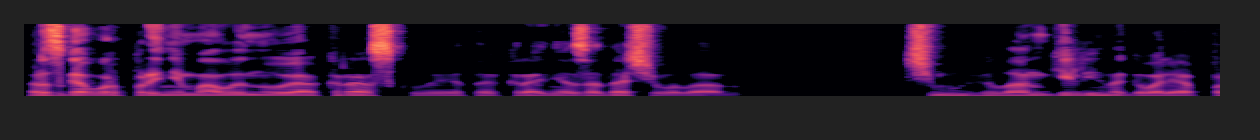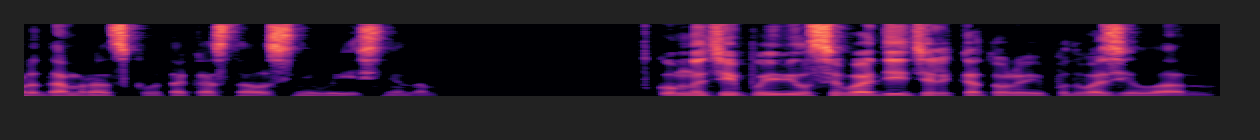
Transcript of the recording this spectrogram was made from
Разговор принимал иную окраску, и это крайне озадачивало Анну. К чему вела Ангелина, говоря про Домрадского, так осталось невыясненным. В комнате появился водитель, который подвозил Анну.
